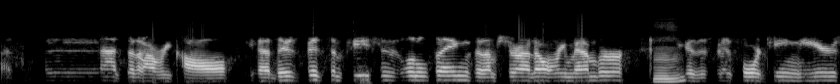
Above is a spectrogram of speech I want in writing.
Not that I recall. You know, there's bits and pieces, little things that I'm sure I don't remember Mhm. because it's been 14 years.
